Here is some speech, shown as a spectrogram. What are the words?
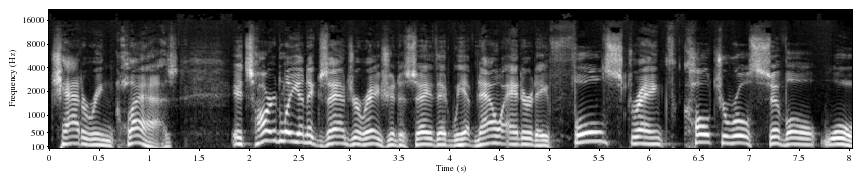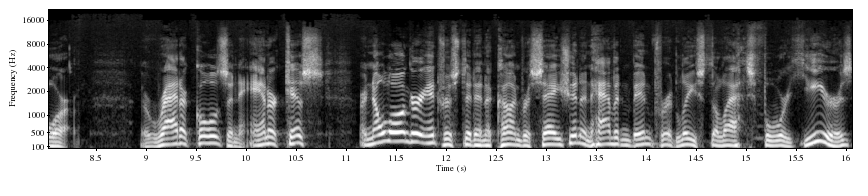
chattering class. It's hardly an exaggeration to say that we have now entered a full strength cultural civil war. The radicals and anarchists are no longer interested in a conversation and haven't been for at least the last four years.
